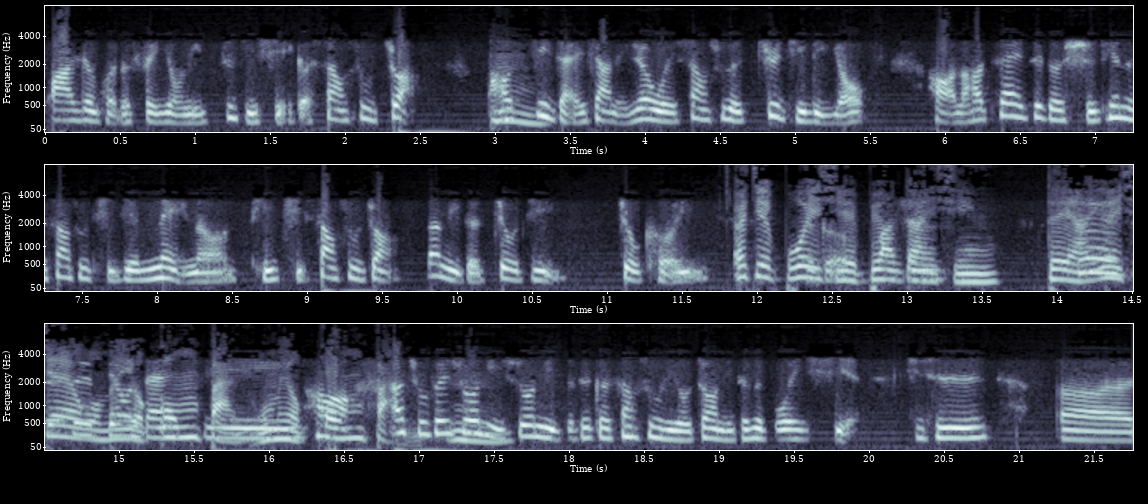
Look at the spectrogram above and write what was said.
花任何的费用，你自己写一个上诉状，然后记载一下你认为上诉的具体理由。好，然后在这个十天的上诉期间内呢，提起上诉状，那你的救济。就可以，而且不会写，不用担心。对呀、啊，因为现在我们有公版，我们有公版。啊，除非说你说你的这个上诉理由状你真的不会写，其实呃，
